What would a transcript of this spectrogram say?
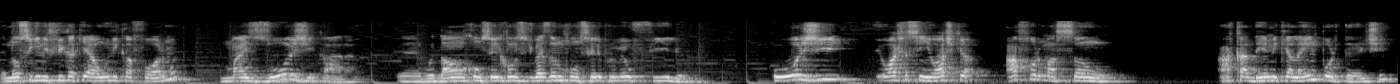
É, não significa que é a única forma, mas hoje, cara, é, vou dar um conselho como se estivesse dando um conselho para o meu filho. Hoje, eu acho assim, eu acho que a, a formação acadêmica ela é importante,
